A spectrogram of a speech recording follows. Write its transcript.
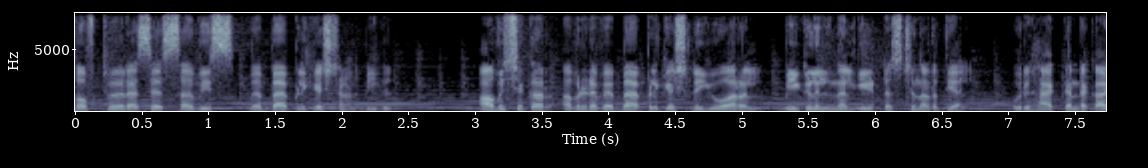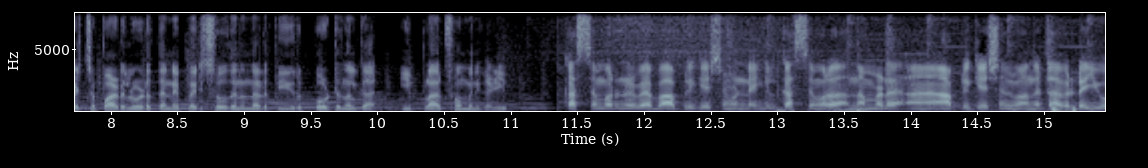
software as a service web ആപ്ലിക്കേഷനാണ് ബീഗിൾ ആവശ്യക്കാർ അവരുടെ വെബ് ആപ്ലിക്കേഷന്റെ യു ആർ എൽ ബീഗിളിൽ നൽകി ടെസ്റ്റ് നടത്തിയാൽ ഒരു ഹാക്കറിന്റെ കാഴ്ചപ്പാടിലൂടെ തന്നെ പരിശോധന നടത്തി റിപ്പോർട്ട് നൽകാൻ ഈ പ്ലാറ്റ്ഫോമിന് കഴിയും. കസ്റ്റമറിന് ഒരു വെബ് ആപ്ലിക്കേഷൻ ഉണ്ടെങ്കിൽ കസ്റ്റമർ നമ്മുടെ ആപ്ലിക്കേഷനിൽ വന്നിട്ട് അവരുടെ യു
